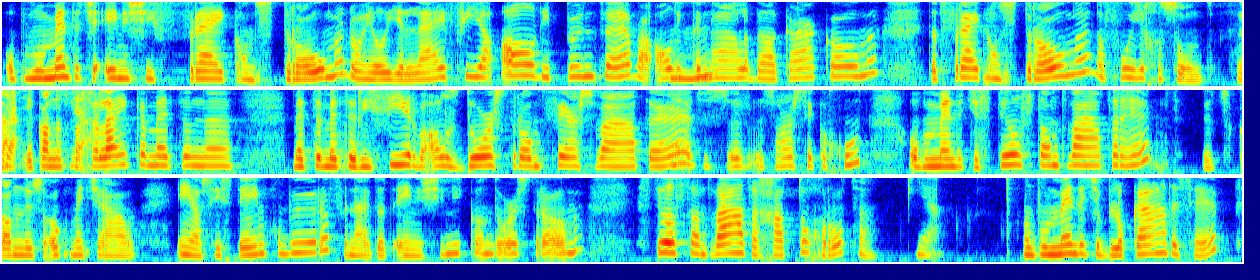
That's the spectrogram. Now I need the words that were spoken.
op het moment dat je energie vrij kan stromen door heel je lijf via al die punten hè, waar al die Mhm. kanalen bij elkaar komen, dat vrij kan stromen, dan voel je gezond. Nou, Ja. je kan het Ja. vergelijken met een, met, de, met de rivier waar alles doorstroomt, vers water. Hè? Ja. Dus dat is hartstikke goed. Op het moment dat je stilstandwater hebt, dat kan dus ook met jou in jouw systeem gebeuren, vanuit dat energie niet kan doorstromen. Stilstand water gaat toch rotten. Ja. Op het moment dat je blokkades hebt,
